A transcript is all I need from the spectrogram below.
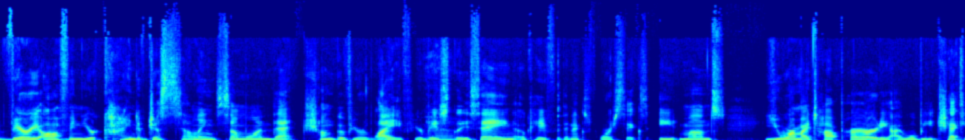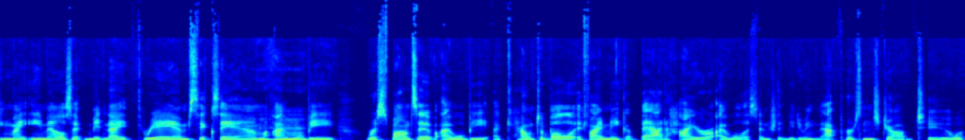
very often you're kind of just selling someone that chunk of your life. You're basically saying, okay, for the next four, six, eight months, you are my top priority. I will be checking my emails at midnight, 3 a.m., 6 a.m. I will be responsive. I will be accountable. If I make a bad hire, I will essentially be doing that person's job too.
